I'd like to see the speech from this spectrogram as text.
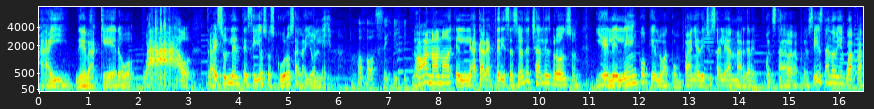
ahí de vaquero, wow, trae sus lentecillos oscuros a la John Lennon. Oh, sí. No, no, no, la caracterización de Charles Bronson y el elenco que lo acompaña, de hecho sale Anne Margaret, cuando estaba, pues sí, estando bien guapa.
